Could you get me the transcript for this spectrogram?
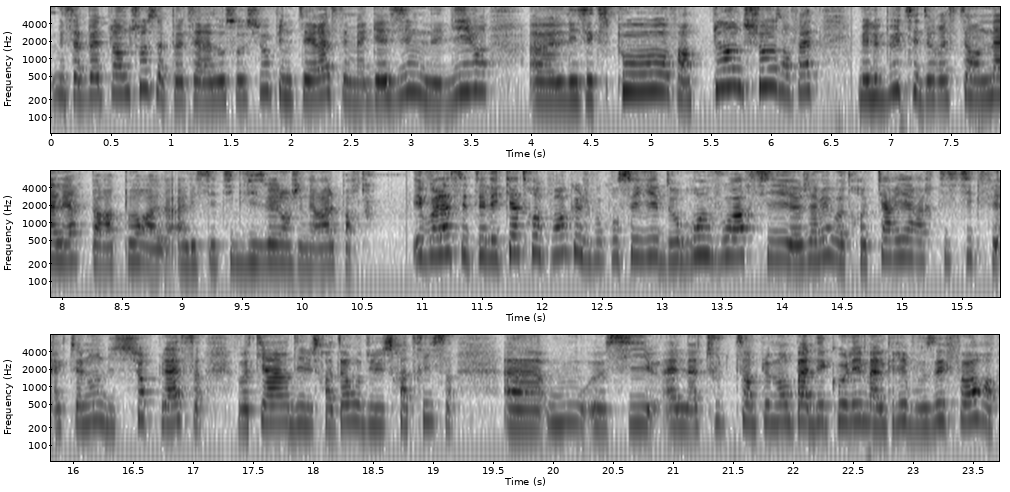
mais ça peut être plein de choses. Ça peut être les réseaux sociaux Pinterest les magazines les livres euh, les expos enfin plein de choses en fait. Mais le but c'est de rester en alerte par rapport à l'esthétique visuelle en général partout et voilà, c'était les quatre points que je vous conseillais de revoir si euh, jamais votre carrière artistique fait actuellement du surplace, votre carrière d'illustrateur ou d'illustratrice, euh, ou euh, si elle n'a tout simplement pas décollé malgré vos efforts.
